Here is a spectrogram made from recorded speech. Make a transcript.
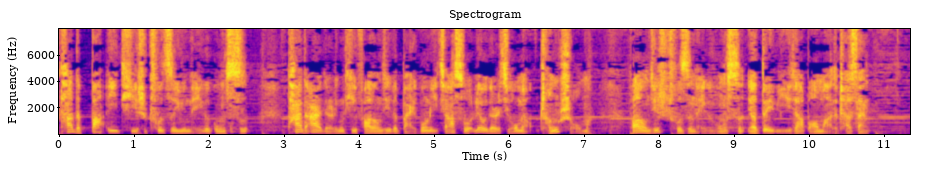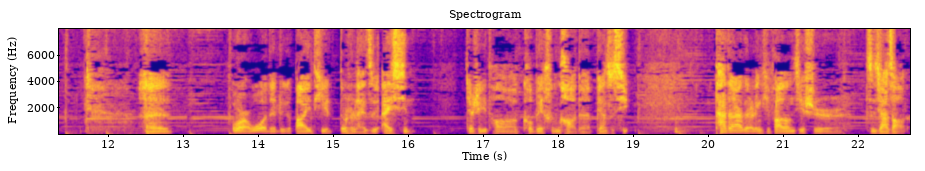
它的八 AT 是出自于哪一个公司？它的二点零 T 发动机的百公里加速六点九秒成熟吗？发动机是出自哪个公司？要对比一下宝马的 x 三。呃，沃尔沃的这个八 AT 都是来自于爱信。这是一套口碑很好的变速器，它的 2.0T 发动机是自家造的。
